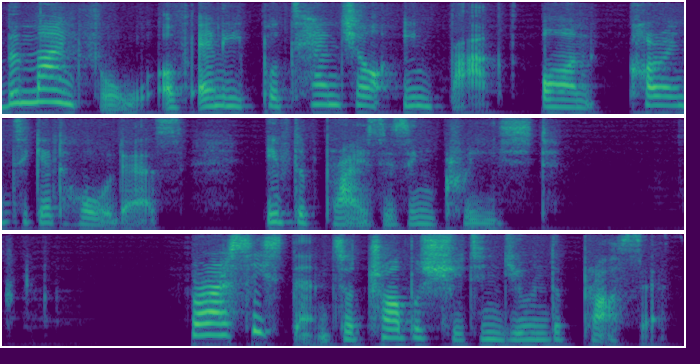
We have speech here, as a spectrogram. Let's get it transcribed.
Be mindful of any potential impact on current ticket holders if the price is increased. For assistance or troubleshooting during the process,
